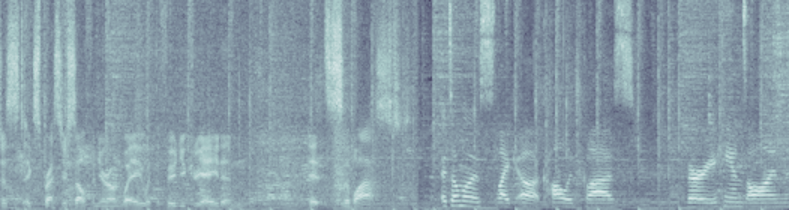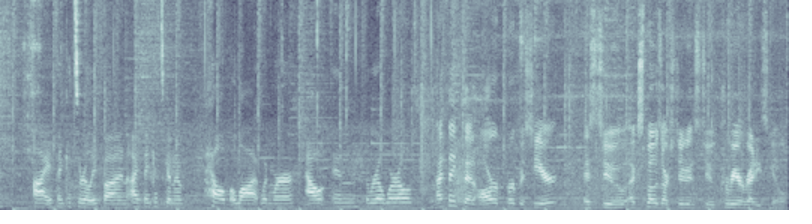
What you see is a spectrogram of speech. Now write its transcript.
just express yourself in your own way with the food you create, and it's a blast. It's almost like a college class, very hands-on. I think it's really fun. I think it's going to help a lot when we're out in the real world. I think that our purpose here is to expose our students to career-ready skills.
